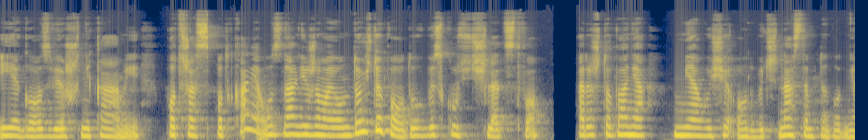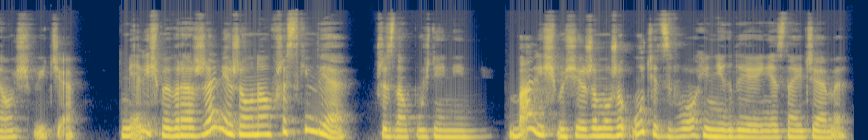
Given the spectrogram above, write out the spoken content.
i jego zwierzchnikami. Podczas spotkania uznali, że mają dość dowodów, by skrócić śledztwo. Aresztowania miały się odbyć następnego dnia o świcie. Mieliśmy wrażenie, że ona o wszystkim wie, przyznał później Ninni. Baliśmy się, że może uciec z Włoch i nigdy jej nie znajdziemy.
